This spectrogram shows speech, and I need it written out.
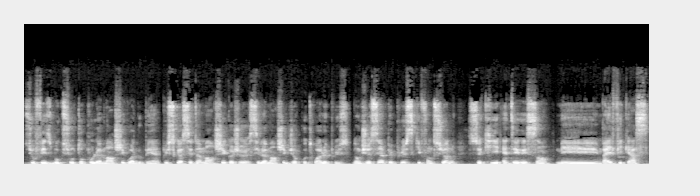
sur Facebook, surtout pour le marché guadeloupéen, puisque c'est un marché que je, c'est le marché que je côtoie le plus. Donc je sais un peu plus ce qui fonctionne, ce qui est intéressant mais pas efficace,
